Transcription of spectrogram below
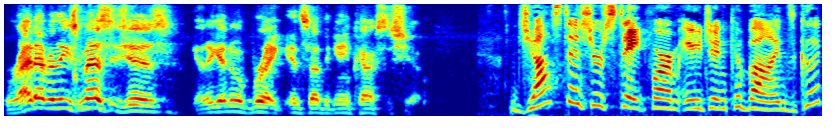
right after these messages. Got to get to a break inside the Gamecocks show. Just as your State Farm agent combines good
